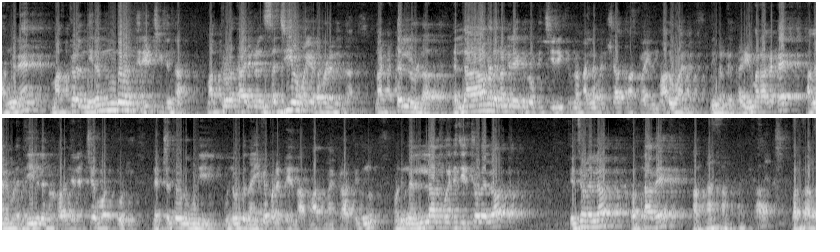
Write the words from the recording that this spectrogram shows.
അങ്ങനെ മക്കളെ നിരന്തരം നിരീക്ഷിക്കുന്ന മക്കളുടെ കാര്യങ്ങളിൽ സജീവമായി ഇടപഴകുന്ന നട്ടലിലുള്ള എല്ലാവരുടെ കണ്ണിലേക്ക് നോക്കി ചിരിക്കുന്ന നല്ല മനുഷ്യാത്മാക്കളായി മാറുവാൻ നിങ്ങൾക്ക് കഴിയുമാറാകട്ടെ. അങ്ങനെ നമ്മുടെ ജീവിതങ്ങൾ പറഞ്ഞ ലക്ഷ്യബോധത്തോട് ലക്ഷ്യത്തോടു കൂടി മുന്നോട്ട് നയിക്കപ്പെടട്ടെ എന്ന് ആത്മാർത്ഥമായി പ്രാർത്ഥിക്കുന്നു. അതുകൊണ്ട് ഇന്നെല്ലാം പോയിട്ട് ചിരിച്ചോളല്ലോ. ചിരിച്ചോളല്ലോ. ഭർത്താവേ. ഭർത്താവ്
